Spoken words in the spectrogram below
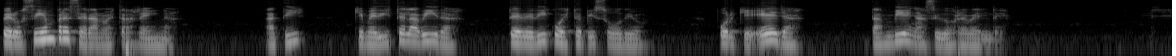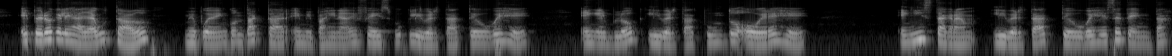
pero siempre será nuestra reina. A ti, que me diste la vida, te dedico este episodio, porque ella también ha sido rebelde. Espero que les haya gustado. Me pueden contactar en mi página de Facebook Libertad TVG, en el blog libertad.org, en Instagram Libertad TVG70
